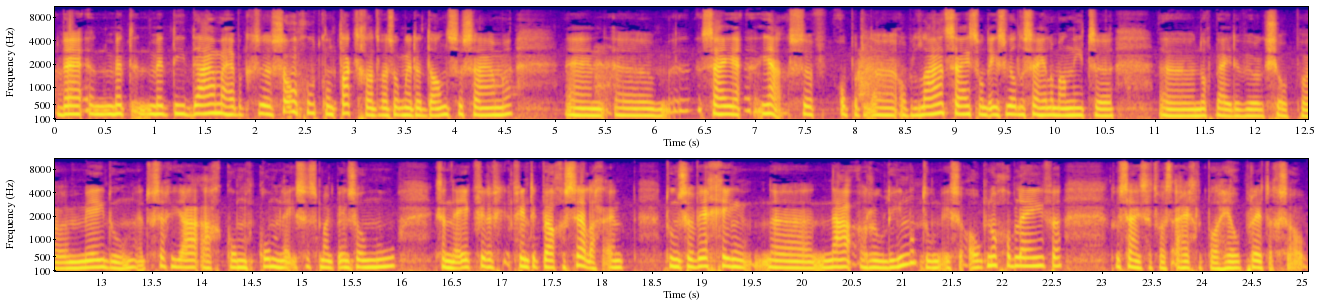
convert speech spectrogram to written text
wij, met, met die dame heb ik zo'n goed contact gehad. was ook met het dansen samen. En uh, zij, ja, ze op het, uh, op het laatst zei ze, want eerst wilde ze helemaal niet uh, uh, nog bij de workshop meedoen. En toen zeg ik, ja, ach, kom, kom, nee, ze maar ik ben zo moe. Ik zei, nee, ik vind, vind ik wel gezellig. En toen ze wegging na Roelien, want toen is ze ook nog gebleven. Toen zei ze, het was eigenlijk wel heel prettig zo.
